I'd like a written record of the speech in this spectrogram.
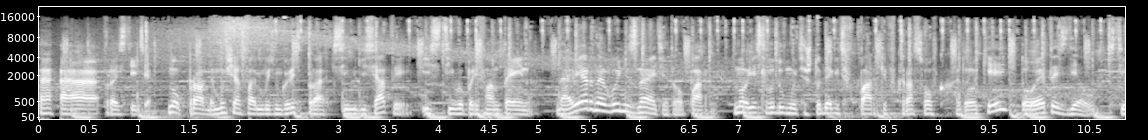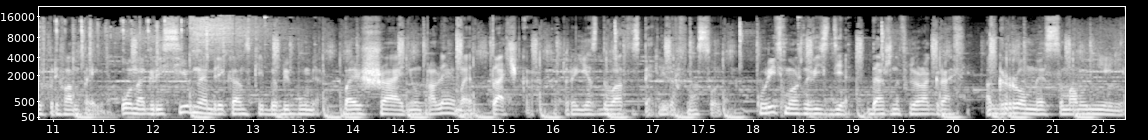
Простите. Ну, правда, мы сейчас с вами будем говорить про 70-е и Стива Префонтейна. Наверное, вы не знаете этого парня. Но если вы думаете, что бегать в парке в кроссовках это окей, то это сделал Стив Префонтейн. Он агрессивный американский бэби-бумер. Большая, неуправляемая тачка, которая ест 25 литров на сотню. Курить можно везде, даже на флюорографии. Огромное самомнение,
